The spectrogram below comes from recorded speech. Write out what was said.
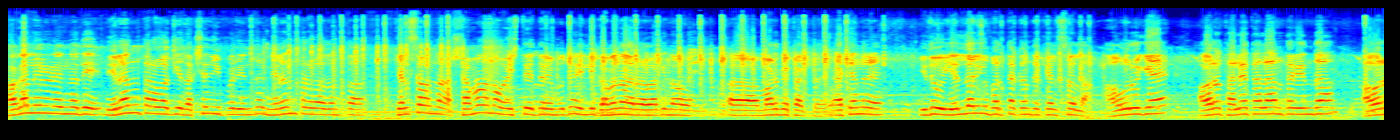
ಹಗಲಿರುಳು ಎನ್ನದೇ ನಿರಂತರವಾಗಿ ಲಕ್ಷದ್ವೀಪದಿಂದ ನಿರಂತರವಾದಂಥ ಕೆಲಸವನ್ನು ಶ್ರಮವನ್ನು ವಹಿಸ್ತಾ ಇದ್ದಾರೆ ಎಂಬುದನ್ನು ಇಲ್ಲಿ ಗಮನಾರ್ಹವಾಗಿ ನಾವು ಮಾಡಬೇಕಾಗ್ತದೆ. ಯಾಕೆಂದರೆ ಇದು ಎಲ್ಲರಿಗೂ ಬರ್ತಕ್ಕಂಥ ಕೆಲಸ ಅಲ್ಲ. ಅವರಿಗೆ ಅವರ ತಲೆ ತಲಾಂತರಿಂದ, ಅವರ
